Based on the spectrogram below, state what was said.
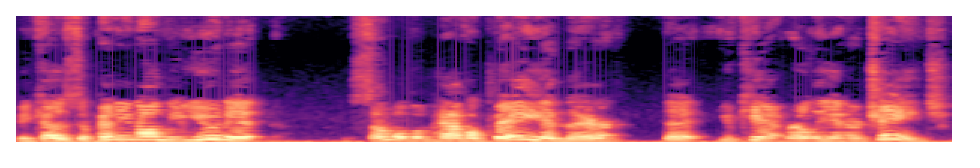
Because depending on the unit, some of them have a bay in there that you can't really interchange.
